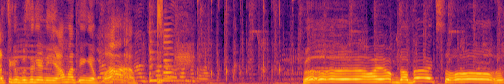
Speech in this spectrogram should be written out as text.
அச்சுக்கு புசுங்க நீ ஏமாத்தீங்கப்பா. I am the big soul.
